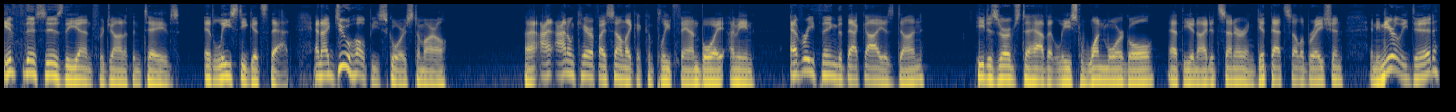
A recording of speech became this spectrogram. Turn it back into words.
if this is the end for Jonathan Toews, at least he gets that. And I do hope he scores tomorrow. I, I don't care if I sound like a complete fanboy. I mean, everything that that guy has done, he deserves to have at least one more goal at the United Center and get that celebration. And he nearly did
